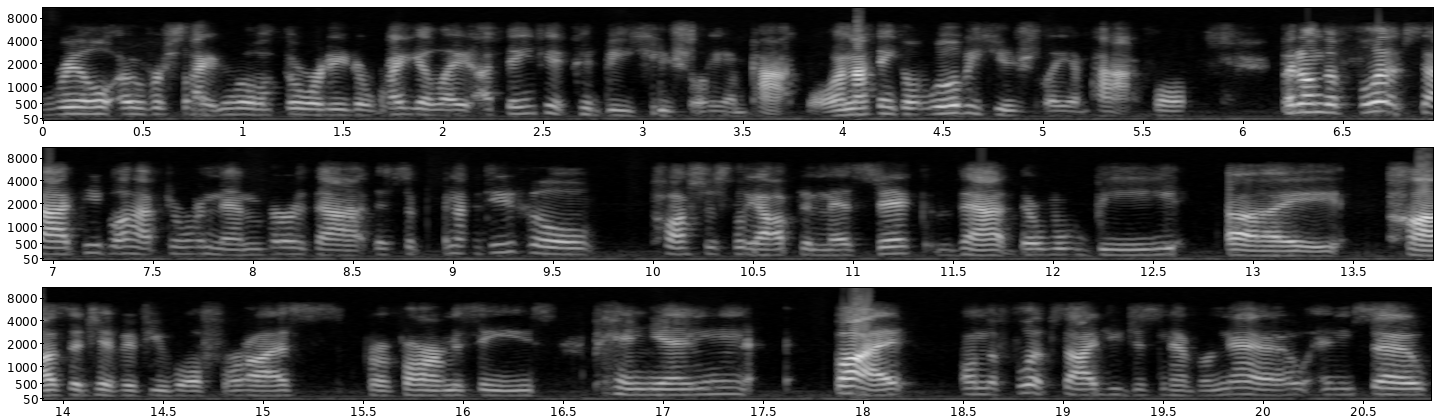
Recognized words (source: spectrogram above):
real oversight and real authority to regulate, I think it could be hugely impactful. And I think it will be hugely impactful. But on the flip side, people have to remember that the and I do feel cautiously optimistic that there will be a positive, if you will, for us, for pharmacies opinion. But on the flip side, you just never know. And so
